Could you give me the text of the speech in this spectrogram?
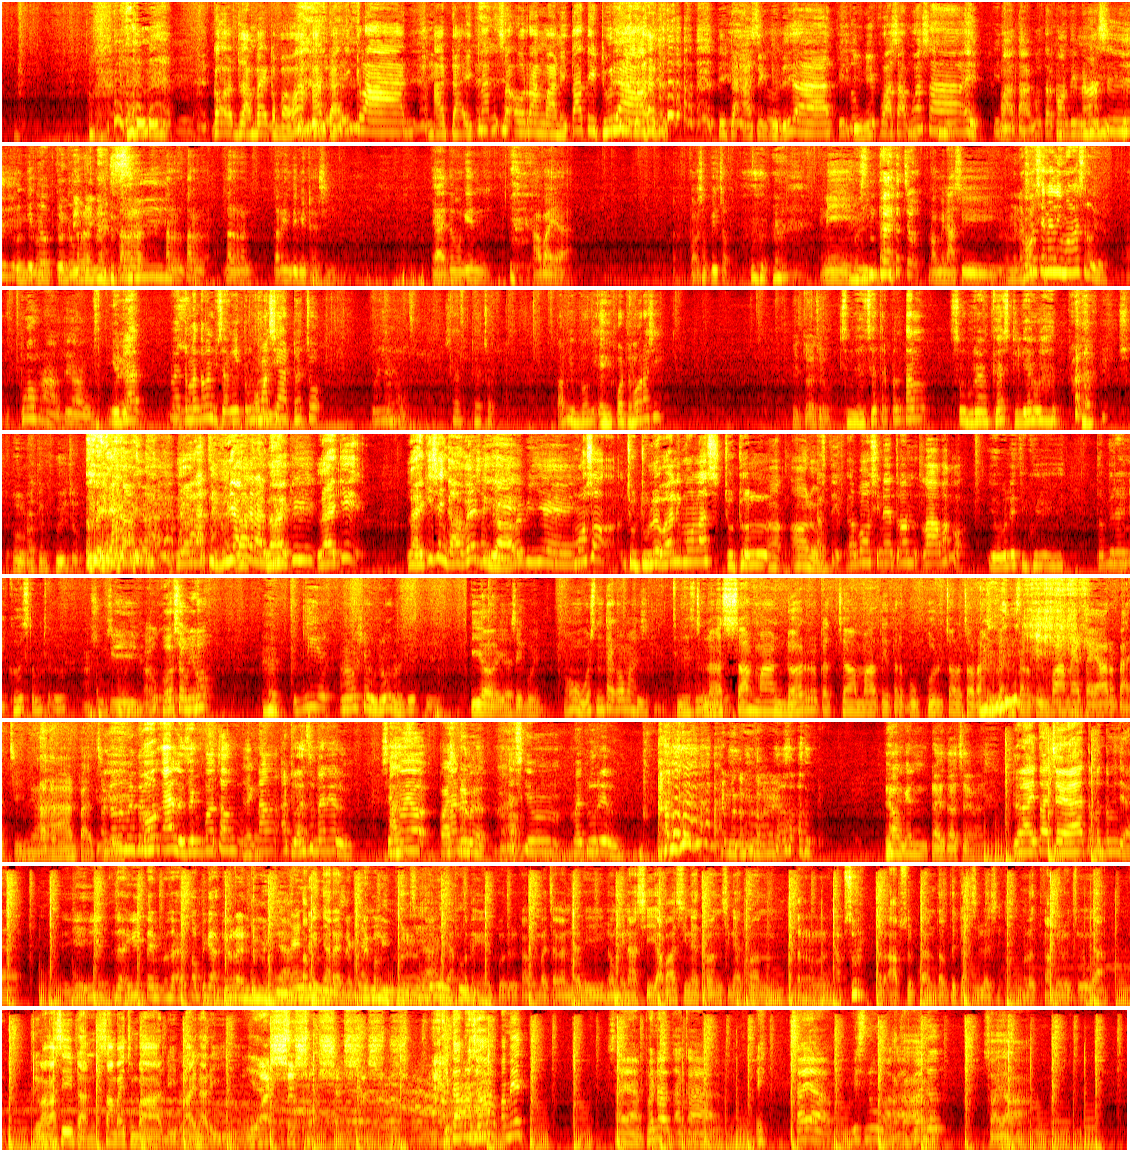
Kok sampai ke bawah ada iklan, ada iklan seorang wanita tiduran. Tidak asik dilihat. Ini puasa-puasa. Eh, mataku terkontaminasi. Itu- itu- kontaminasi Ter, ter, ter, ter, terintimidasi. Ya itu mungkin apa ya? Kok sepi, Cok? Ini cuk nominasi Mau channel 15 lo ya? Wah, nanti aku. Yaudah, teman-teman bisa ngitung. Oh masih ada cok Mana? Ada cok Tapi mbok eh mau ora sih? itu cuk Jenazah terpental semburan gas di liang lahat. oh ratu gue cuk ya ora diguyang Lah- ora. lah iki- lah iki lah iki sing gawe Sing gawe piye? Mosok judulnya wae 15 judul Heeh lho. Apa sinetron lawak kok ya boleh diguyu tapi ra ini gosong cuk Asuki aku gosong yuk iki mau sing urung berarti iki Iya iya sing kuwi. Oh wis entek kok Mas. jenazah Jenazah mandor kejam mati terkubur cor-coran dan tertimpa meteor bajingan bajingan. oh kae lho sing pocong Sing- nang aduan semen ya lho sing kok es krim es krim McFlurry lho muter-muter Ya mungkin udah itu aja Mas. Udah itu aja ya teman-teman ya ini tem saya topiknya dia random ini Ya, Random. topiknya random. Yang penting menghibur. Ya, Yang penting menghibur. Kami bacakan dari nominasi apa sinetron sinetron terabsurd terabsurd dan tertidak jelas ya. menurut kami lucu ya terima kasih dan sampai jumpa di lain hari shush. kita Projo pamit saya Bandot aka eh saya Wisnu aka Aka. Bandot saya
